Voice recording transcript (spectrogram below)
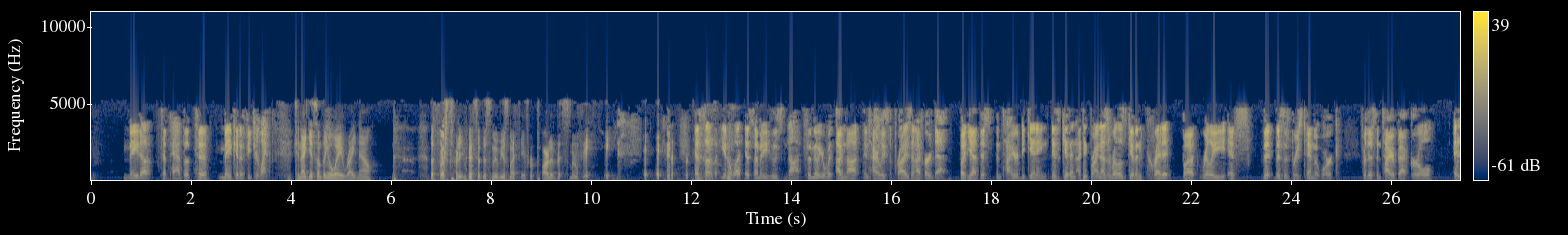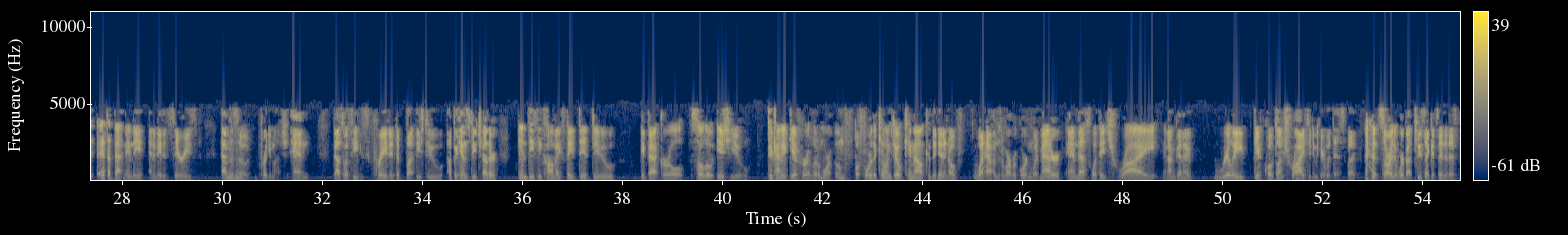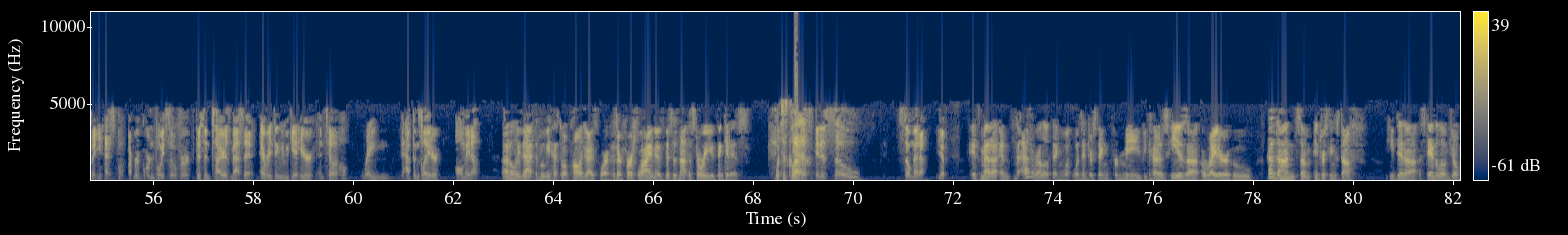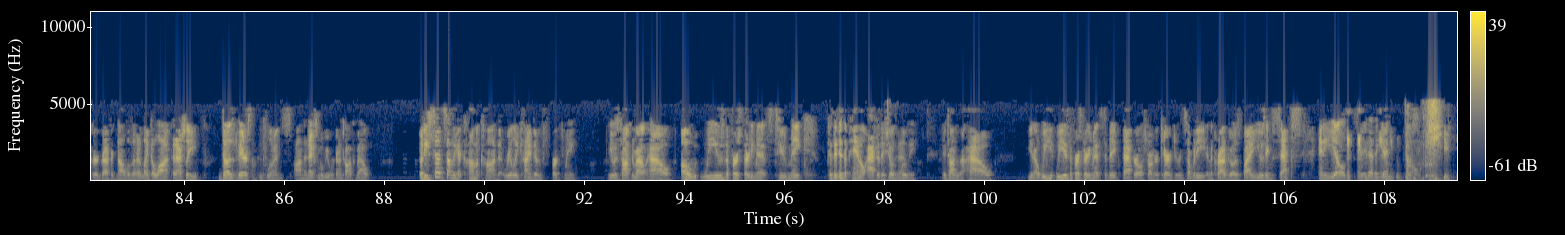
made up to pad the, to make it a feature length. Can I give something away right now? the first 30 minutes of this movie is my favorite part of this movie. as some, you know what? As somebody who's not familiar with, I'm not entirely surprised, and I've heard that. But yeah, this entire beginning is given. I think Brian Azzarello's given credit, but really, it's this is Bruce Timm at work for this entire Batgirl. It, it's a Batman the animated series episode, mm-hmm. pretty much, and that's what he's created to butt these two up against each other in DC Comics, they did do a Batgirl solo issue to kind of give her a little more oomph before the Killing Joke came out because they didn't know what happens to Barbara Gordon would matter, and that's what they try. And I'm gonna really give quotes on try to do here with this, but sorry that we're about two seconds into this, but yes, Barbara Gordon voiceover this entire, as Matt said, everything that we get here until rain happens later, all made up. Not only that, the movie has to apologize for it because their first line is, "This is not the story you think it is," which is clever. Yes, it is so so meta. Yep. It's meta, and the Azzarello thing was interesting for me because he is a, a writer who has done some interesting stuff. He did a, a standalone Joker graphic novel that I like a lot. That actually does bear some influence on the next movie we're going to talk about. But he said something at Comic Con that really kind of irked me. He was talking about how, oh, we used the first 30 minutes to make, because they did the panel after they showed okay. the movie. They talked about how, you know, we, we used the first 30 minutes to make Batgirl a stronger character. And somebody in the crowd goes, by using sex. And he yelled, say that again, you pussy.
